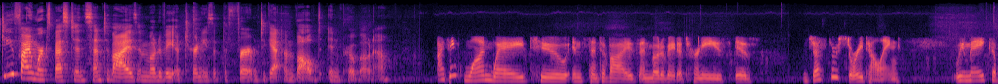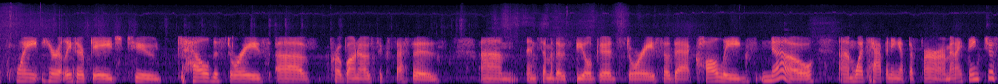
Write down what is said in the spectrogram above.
do you find works best to incentivize and motivate attorneys at the firm to get involved in pro bono? I think one way to incentivize and motivate attorneys is just through storytelling. We make a point here at Lathrop Gage to tell the stories of pro bono successes um, and some of those feel good stories so that colleagues know um, what's happening at the firm. And I think just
